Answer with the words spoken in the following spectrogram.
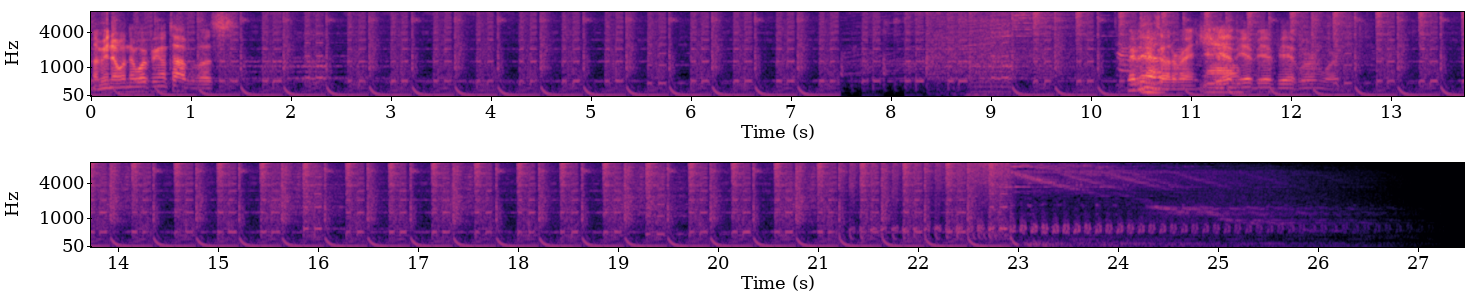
Let me know when they're warping on top of us. Everything's out of range. Yep, yep, yep, yep. We're in warp.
